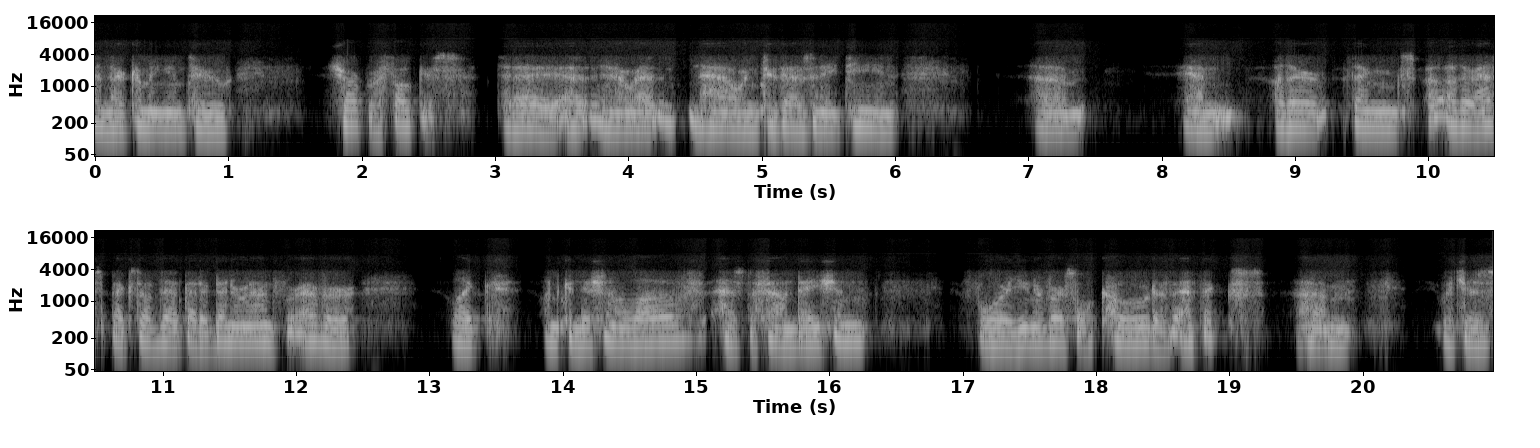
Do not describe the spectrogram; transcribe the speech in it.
and they're coming into sharper focus today. Uh, you know, now in 2018, um, and other things, other aspects of that that have been around forever, like unconditional love as the foundation for universal code of ethics, um, which is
